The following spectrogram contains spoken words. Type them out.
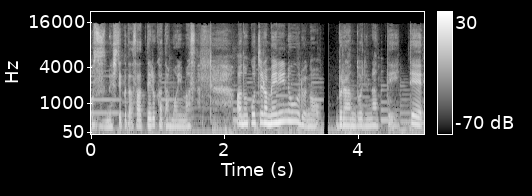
おすすめしてくださっている方もいます。あのこちらメリノールのブランドになっていて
